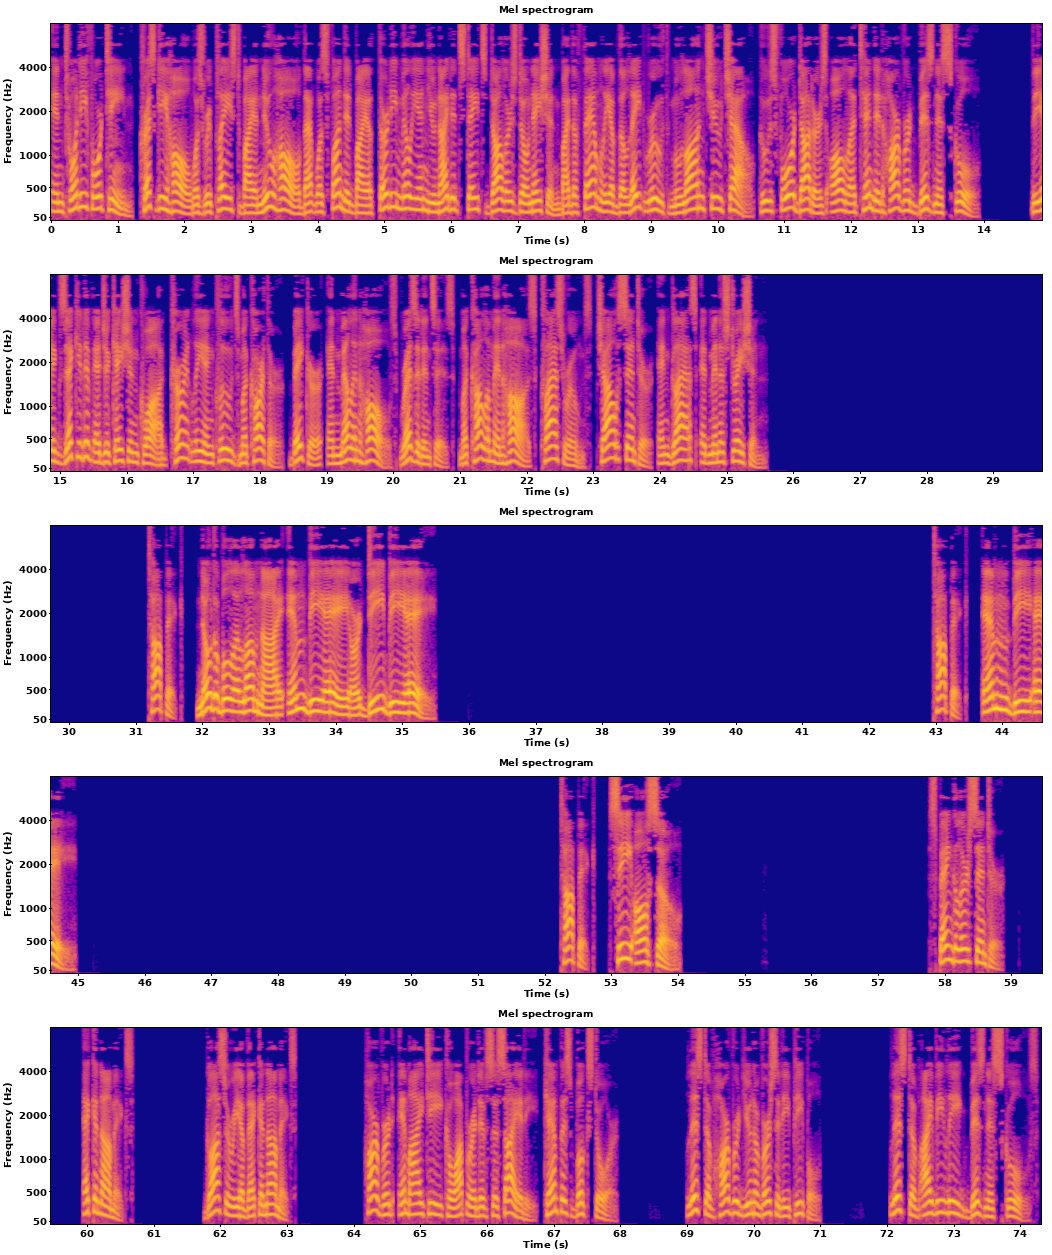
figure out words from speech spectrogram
In 2014, Kresge Hall was replaced by a new hall that was funded by a 30 million United States dollars donation by the family of the late Ruth Mulan Chu Chao, whose four daughters all attended Harvard Business School. The executive education quad currently includes McArthur, Baker, and Mellon halls residences, McCollum and Haas classrooms, Chao Center, and Glass administration. Topic: Notable alumni MBA or DBA. Topic: MBA. Topic: See also. Spangler Center. Economics Glossary of Economics. Harvard – MIT Cooperative Society, Campus Bookstore. List of Harvard University people. List of Ivy League business schools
